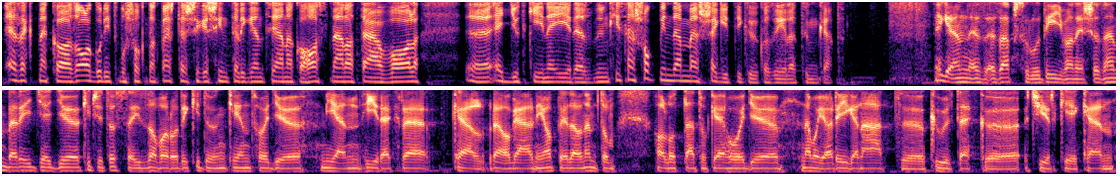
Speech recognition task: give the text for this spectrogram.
ezeknek az algoritmusoknak, mesterséges intelligenciának a használatával együtt kéne éreznünk, hiszen sok mindenben segítik ők az életünket. Igen, ez, ez abszolút így van, és az ember így egy kicsit össze is zavarodik időnként, hogy milyen hírekre kell reagálnia. Például nem tudom, hallottátok-e, hogy nem olyan régen átküldtek csirkéken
